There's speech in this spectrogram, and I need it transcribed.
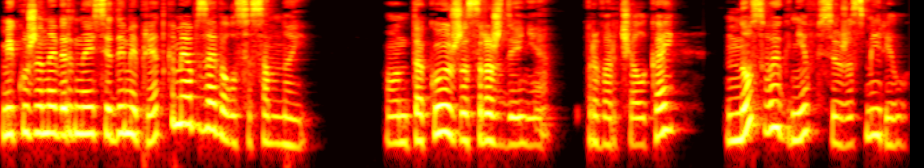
Мик уже, наверное, седыми предками обзавелся со мной». «Он такой уже с рождения», – проворчал Кай, но свой гнев все же смирил,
